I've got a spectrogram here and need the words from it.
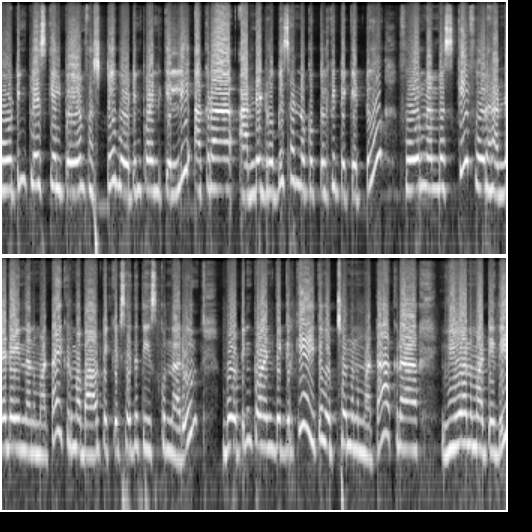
బోటింగ్ ప్లేస్కి వెళ్ళిపోయాం. ఫస్ట్ బోటింగ్ పాయింట్కి వెళ్ళి అక్కడ హండ్రెడ్ రూపీస్ అండ్ ఒక్కొక్కరికి టికెట్ ఫోర్ మెంబర్స్కి ఫోర్ హండ్రెడ్ అయింది అనమాట ఇక్కడ మా బావ టికెట్స్ అయితే తీసుకున్నారు. బోటింగ్ పాయింట్ దగ్గరికి అయితే వచ్చామన్నమాట అక్కడ వ్యూ అన్నమాట ఇది.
